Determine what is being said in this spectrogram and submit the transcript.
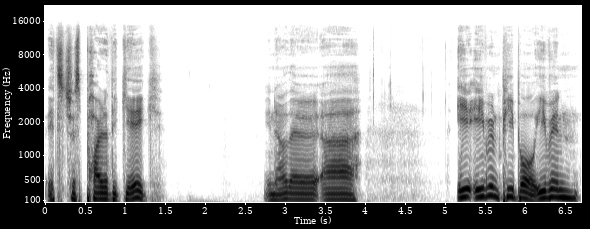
it's just part of the gig you know, they're uh, e- even people, even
